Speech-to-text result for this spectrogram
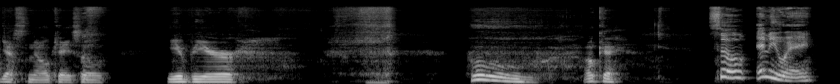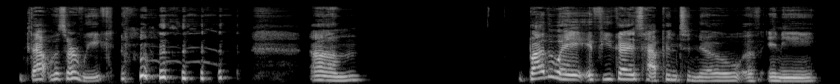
Yes, no, okay, so near beer. Whew. Okay. So anyway, that was our week. um, by the way, if you guys happen to know of any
